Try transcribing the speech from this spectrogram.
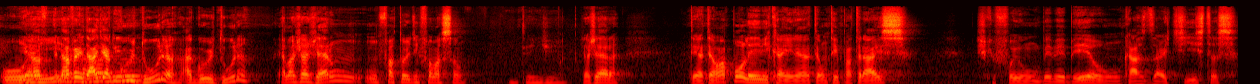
O, na, na verdade, a gordura, a gordura ela já gera um, um fator de inflamação. Entendi. Já gera. Tem até uma polêmica aí, né? Até um tempo atrás, acho que foi um BBB ou um caso dos artistas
